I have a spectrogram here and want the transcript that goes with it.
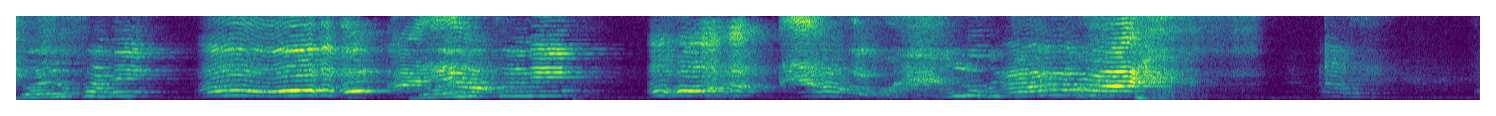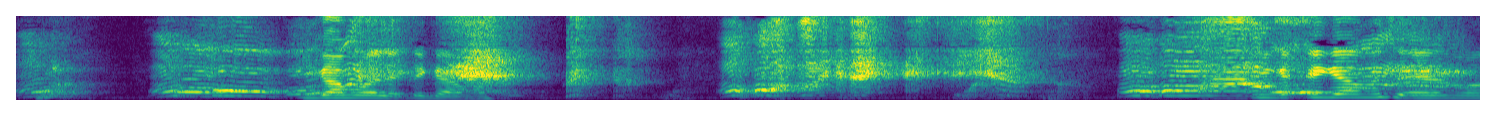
Do I look funny? Do I look funny? Look at you. Tiga mo ulit, tiga mo. Iga, iga mo si Elmo.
